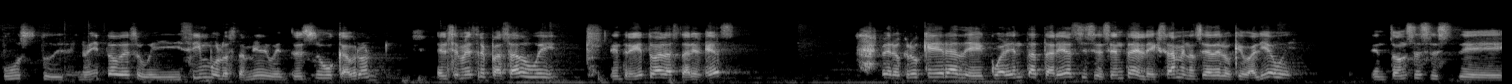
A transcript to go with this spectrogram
justo, disminuido, y todo eso, güey. Y símbolos también, güey. Entonces hubo cabrón. El semestre pasado, güey, entregué todas las tareas. Pero creo que era de 40 tareas y 60 del examen, o sea, de lo que valía, güey. Entonces, este,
